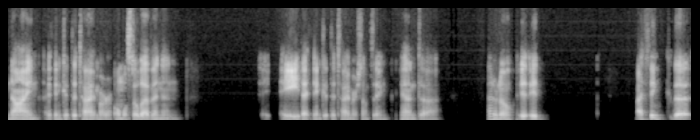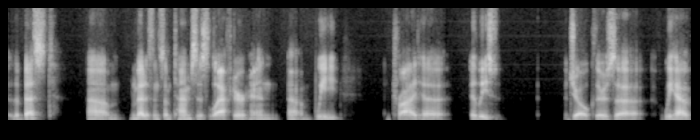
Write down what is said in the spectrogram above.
9 i think at the time or almost 11 and 8 i think at the time or something and uh, i don't know it, it i think the the best um, medicine sometimes is laughter and um, we try to at least joke there's a we have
